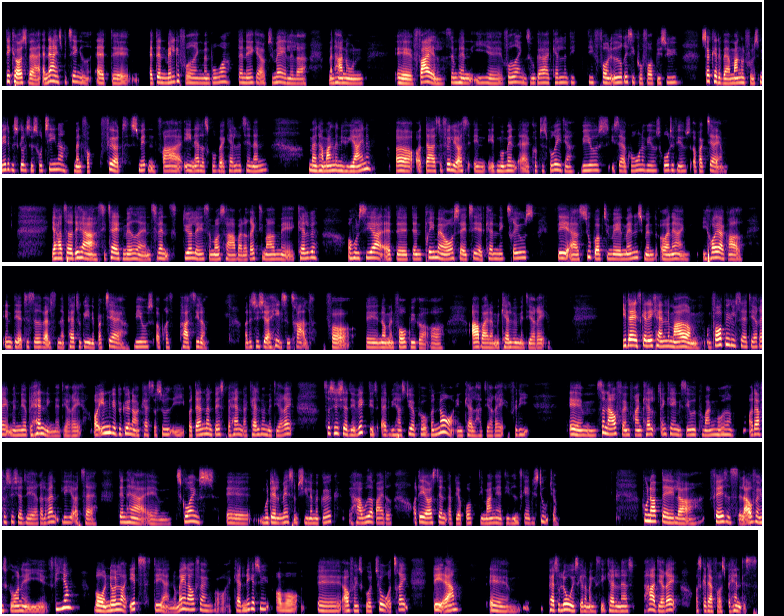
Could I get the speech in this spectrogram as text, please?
Det kan også være ernæringsbetinget, at, øh, at den mælkefodring, man bruger, den ikke er optimal, eller man har nogle øh, fejl simpelthen i øh, fodringen, som gør, at kalvene de, de får en øget risiko for at blive syge. Så kan det være mangelfulde smittebeskyttelsesrutiner. Man får ført smitten fra en aldersgruppe af kalve til en anden. Man har manglende hygiejne, og, og der er selvfølgelig også en, et moment af kryptosporidier, virus, især coronavirus, rotavirus og bakterier. Jeg har taget det her citat med af en svensk dyrlæge, som også har arbejdet rigtig meget med kalve, og hun siger, at øh, den primære årsag til, at kalven ikke trives, det er suboptimal management og ernæring i højere grad, end det er tilstedeværelsen af patogene bakterier, virus og parasitter. Og det synes jeg er helt centralt for, øh, når man forebygger og arbejder med kalve med diarré. I dag skal det ikke handle meget om, om forebyggelse af diarré, men mere behandlingen af diarré. Og inden vi begynder at kaste os ud i, hvordan man bedst behandler kalve med diarré, så synes jeg, det er vigtigt, at vi har styr på, hvornår en kalv har diarré. Fordi øhm, sådan en afføring fra en kalv, den kan egentlig se ud på mange måder. Og derfor synes jeg, det er relevant lige at tage den her øhm, scoringsmodel øh, med, som Sheila McGurk har udarbejdet. Og det er også den, der bliver brugt i mange af de videnskabelige studier. Hun opdeler fases eller afføringskurverne i øh, fire, hvor 0 og 1 det er en normal afføring, hvor øh, kalden ikke er syg, og hvor øh, afføringskurve 2 og 3 det er øh, patologisk, eller man kan sige, at kalden er, har diarré og skal derfor også behandles.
